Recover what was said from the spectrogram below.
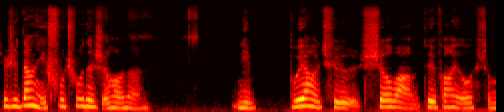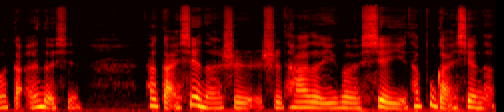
就是当你付出的时候呢，你不要去奢望对方有什么感恩的心，他感谢呢是是他的一个谢意，他不感谢呢，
